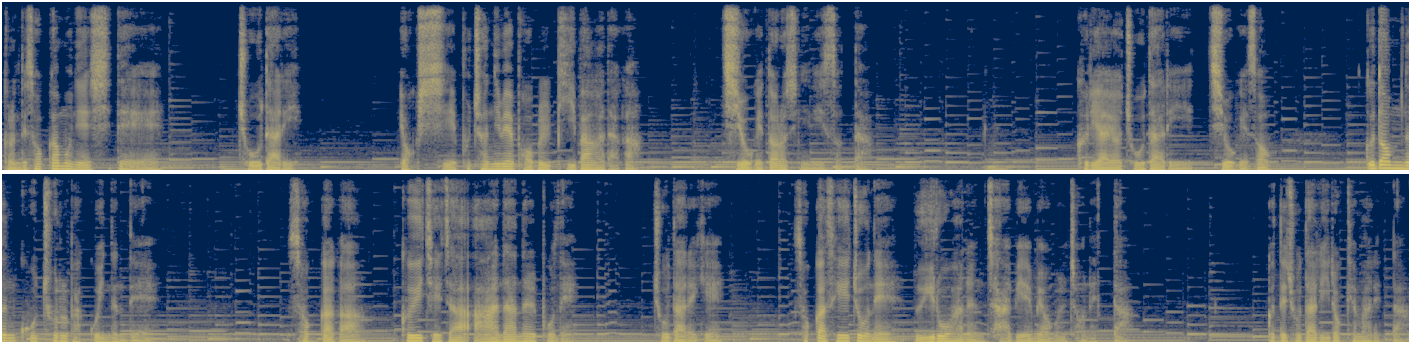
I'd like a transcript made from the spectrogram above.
그런데 석가모니의 시대에 조달이 역시 부처님의 법을 비방하다가 지옥에 떨어진 일이 있었다. 그리하여 조달이 지옥에서 끝없는 고초를 받고 있는데 석가가 그의 제자 아난을 보내 조달에게 석가 세존의 위로하는 자비의 명을 전했다. 그때 조달이 이렇게 말했다.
